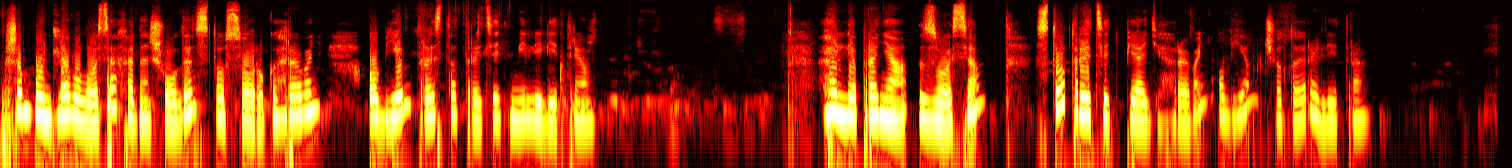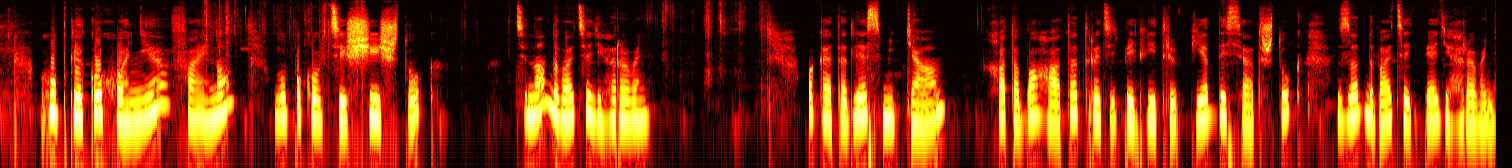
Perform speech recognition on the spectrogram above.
Шампунь для волосся Head Shoulders 140 гривень, об'єм 330 мл. Гель для прання Зося 135 гривень, об'єм 4 літра. Губки кухонні файно в упаковці 6 штук. Ціна 20 гривень. Пакети для сміття. Хата багата 35 літрів 50 штук за 25 гривень.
